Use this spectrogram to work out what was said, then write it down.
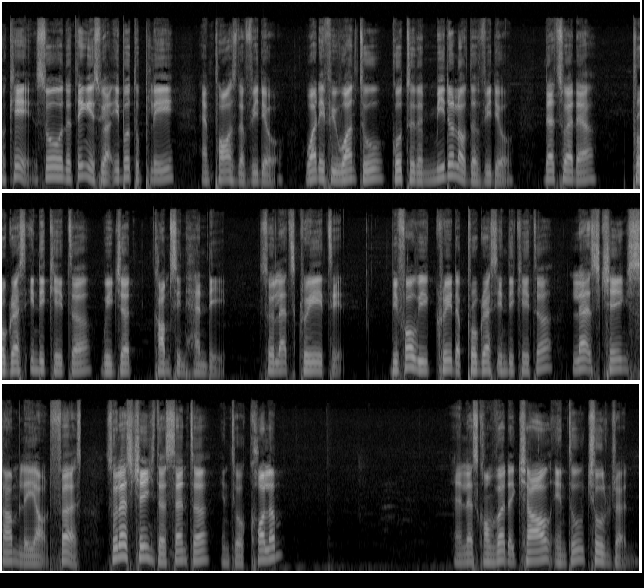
Okay, so the thing is we are able to play and pause the video. What if we want to go to the middle of the video? That's where the progress indicator widget comes in handy. So let's create it. Before we create a progress indicator, let's change some layout first. So let's change the center into a column. And let's convert the child into children.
